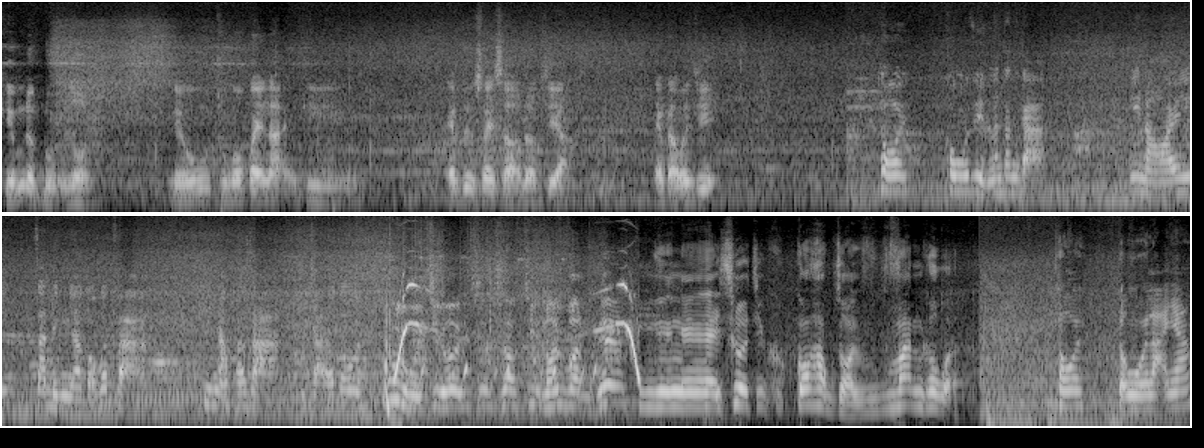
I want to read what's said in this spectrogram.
kiếm được đủ rồi Nếu chúng có quay lại thì em tự xoay sở được chị ạ Em cảm ơn chị Thôi, không có gì để lăn tăn cả. Nghe nói gia đình nhà cậu vất vả, khi nào khá giả thì trả cho tôi. Dồi, chị ơi, sao- chị nói vần thế? Ngày, ngày, ngày xưa chị có, học giỏi văn không ạ? Thôi, cậu ngồi lại nhá.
